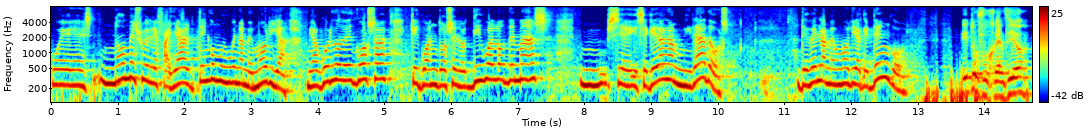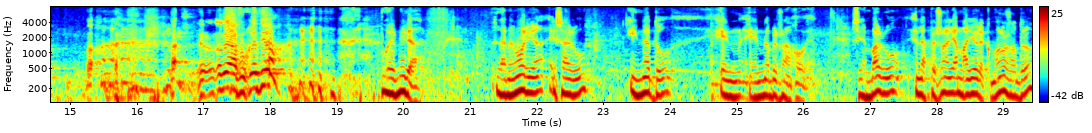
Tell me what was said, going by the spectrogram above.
Pues no me suele fallar, tengo muy buena memoria. Me acuerdo de cosas que cuando se los digo a los demás mm, se, se quedan admirados de ver la memoria que tengo. ¿Y tu Fulgencio? ¿No te da Fulgencio? Pues mira, la memoria es algo innato en, en una persona joven. Sin embargo, en las personas ya mayores como nosotros,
